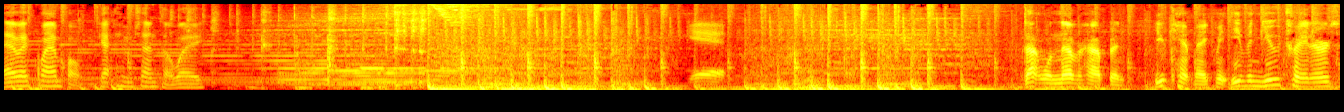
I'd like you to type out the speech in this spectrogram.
Eric Rambo, get him sent away. That will never happen. You can't make me, even you traitors.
